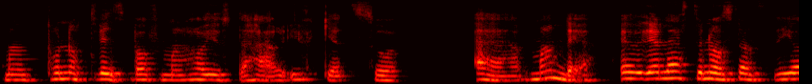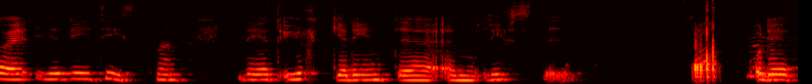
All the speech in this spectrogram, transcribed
Man, på något vis, bara för man har just det här yrket så är man det? Jag läste någonstans, jag är dietist, men det är ett yrke, det är inte en livsstil. Och det,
